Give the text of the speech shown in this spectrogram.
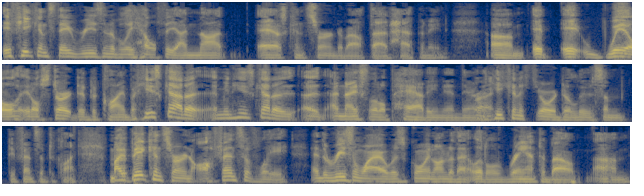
if he can stay reasonably healthy, I'm not as concerned about that happening. Um, it it will it'll start to decline, but he's got a I mean he's got a, a, a nice little padding in there right. that he can afford to lose some defensive decline. My big concern offensively, and the reason why I was going on to that little rant about um,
